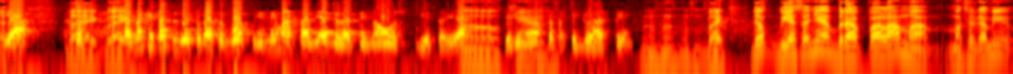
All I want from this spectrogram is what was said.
Ya. Baik, baik. Karena kita juga suka sebut ini masanya gelatinous gitu ya. Oke. Jadi memang seperti gelatin. Hmm, Baik, dok. Biasanya berapa lama? Maksud kami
